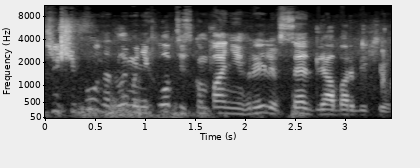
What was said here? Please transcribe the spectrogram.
Цю щепу надали мені хлопці з компанії грилів все для барбекю.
